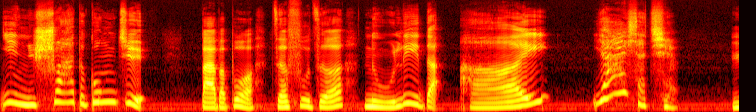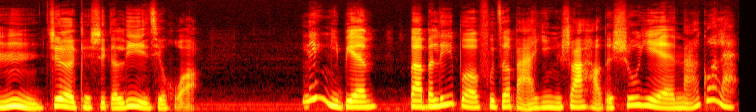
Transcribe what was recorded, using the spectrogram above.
印刷的工具。巴巴布则负责努力的哎压下去，嗯，这可是个力气活。另一边，巴巴利波负责把印刷好的书页拿过来，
